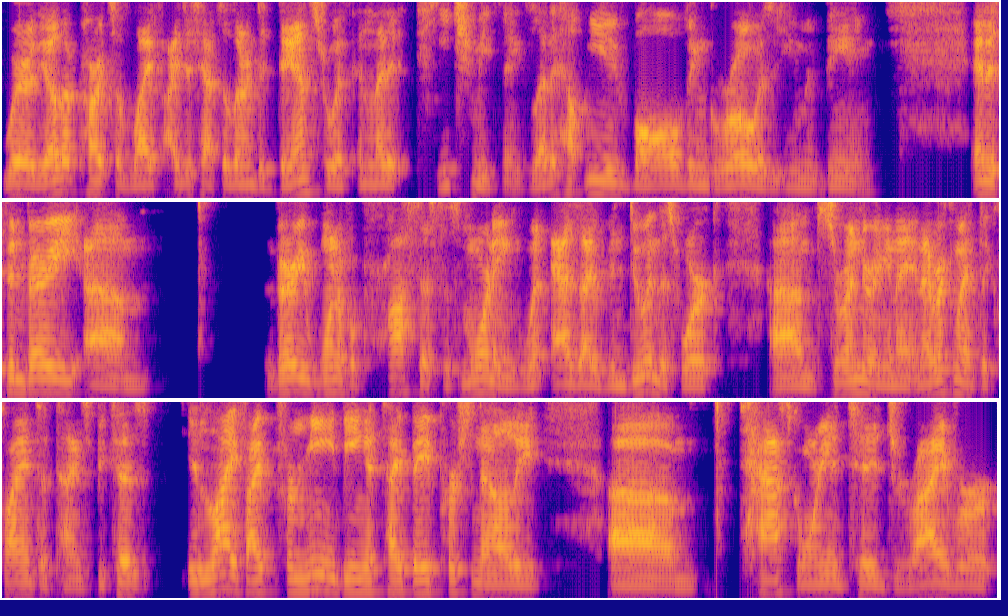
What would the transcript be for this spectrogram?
where the other parts of life I just have to learn to dance with and let it teach me things, let it help me evolve and grow as a human being. And it's been very, um, very wonderful process this morning when, as I've been doing this work, um, surrendering, and I, and I recommend it to clients at times because in life, I, for me, being a Type A personality, um, task oriented driver,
